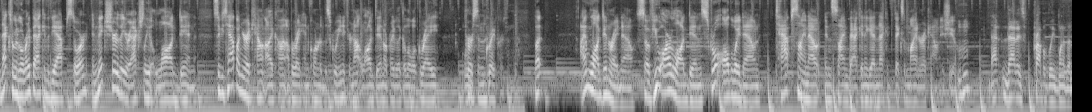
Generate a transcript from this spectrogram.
Next, we're going to go right back into the App Store and make sure that you're actually logged in. So if you tap on your account icon, upper right hand corner of the screen, if you're not logged in, or probably be like a little gray person. Gray person. But I'm logged in right now. So if you are logged in, scroll all the way down, tap sign out, and sign back in again. That could fix a minor account issue. Mm-hmm. That that is probably one of the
